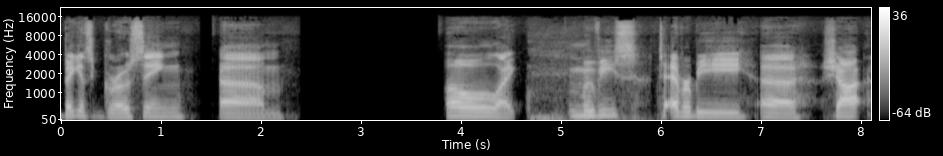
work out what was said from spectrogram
biggest grossing um oh like movies to ever be uh shot?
